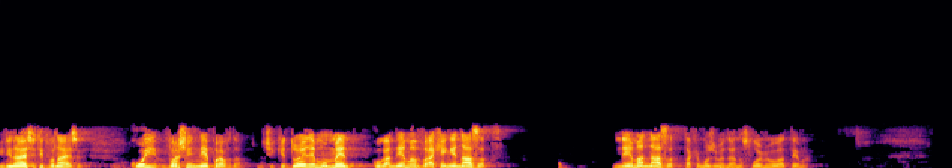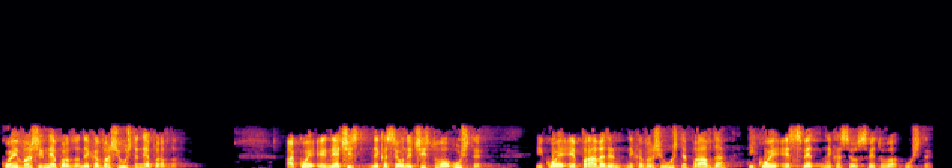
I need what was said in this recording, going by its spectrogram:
11 и 12. Кој врши неправда? Значи, ќе дојде момент кога нема враќање назад. Нема назад, така можеме да ја насловиме оваа тема. Кој врши неправда, нека врши уште неправда. А кој е нечист, нека се онечистува уште. И кој е праведен, нека врши уште правда, и кој е свет, нека се осветува уште.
